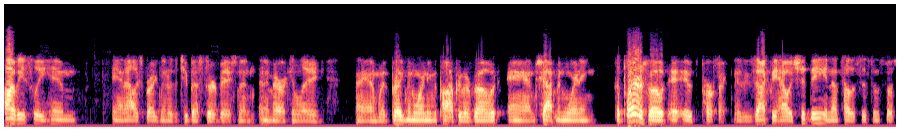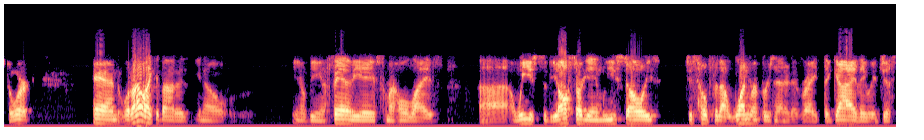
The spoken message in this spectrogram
Obviously, him and Alex Bregman are the two best third basemen in the American League. And with Bregman winning the popular vote and Chapman winning the players' vote, it, it's perfect. It's exactly how it should be, and that's how the system's supposed to work. And what I like about it, you know, you know, being a fan of the A's for my whole life, uh, we used to the All Star game. We used to always just hope for that one representative, right? The guy they would just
